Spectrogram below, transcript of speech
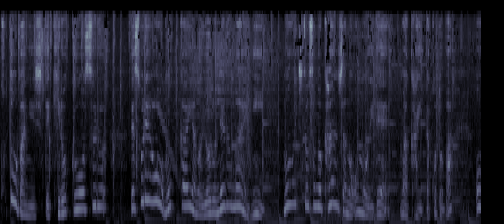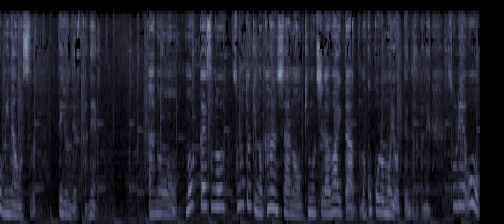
言葉にして記録をするでそれをもう一回あの夜寝る前にもう一度その感謝の思いで、まあ、書いた言葉を見直すっていうんですかね。あのもう一回そのその時の感謝の気持ちが湧いた、まあ、心模様っていうんですかねそれを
